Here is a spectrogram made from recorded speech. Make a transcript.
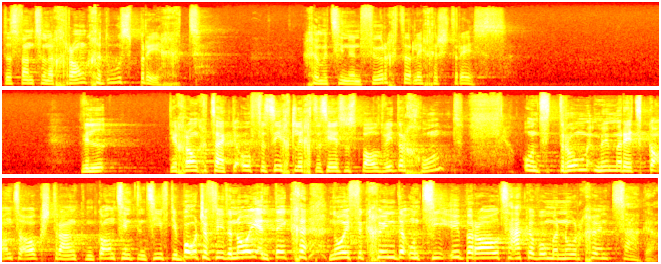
dass wenn so eine Krankheit ausbricht, kommen sie in einen fürchterlichen Stress. Weil die Krankheit zeigt ja offensichtlich, dass Jesus bald wiederkommt. Und darum müssen wir jetzt ganz angestrengt und ganz intensiv die Botschaft wieder neu entdecken, neu verkünden und sie überall sagen, wo wir nur können sagen.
